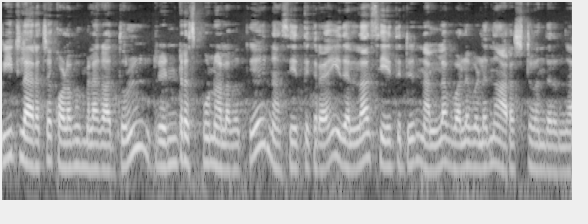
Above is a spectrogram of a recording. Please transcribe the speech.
வீட்டில் அரைச்ச குழம்பு மிளகாத்தூள் ரெண்டரை ஸ்பூன் அளவுக்கு நான் சேர்த்துக்கிறேன். இதெல்லாம் சேர்த்துட்டு நல்லா வலுவலுன்னு அரைச்சிட்டு வந்துடுங்க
